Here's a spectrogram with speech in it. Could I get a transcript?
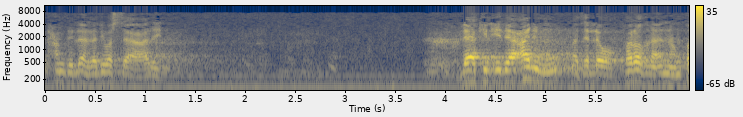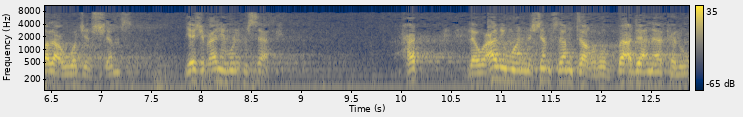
الحمد لله الذي وسع علينا. لكن إذا علموا مثلا لو فرضنا أنهم طلعوا وجه الشمس يجب عليهم الإمساك. حتى لو علموا أن الشمس لم تغرب بعد أن أكلوا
